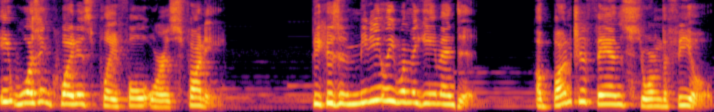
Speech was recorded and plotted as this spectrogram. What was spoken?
it wasn't quite as playful or as funny. Because immediately when the game ended, a bunch of fans stormed the field,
